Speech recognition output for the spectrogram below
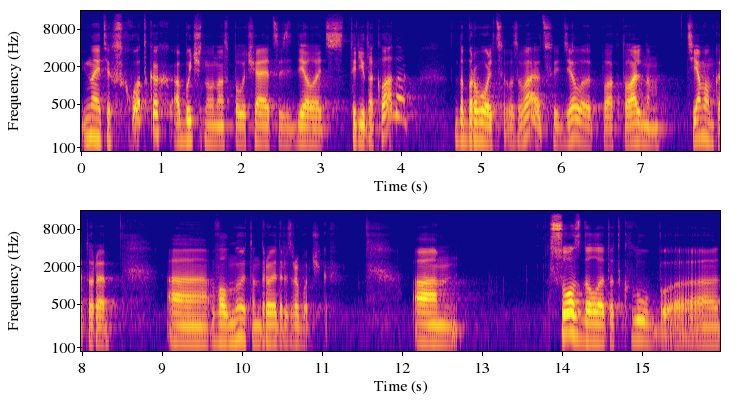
И на этих сходках обычно у нас получается сделать три доклада. Добровольцы вызываются и делают по актуальным темам, которые э, волнуют Android-разработчиков. Э, создал этот клуб э,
